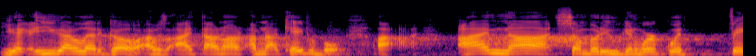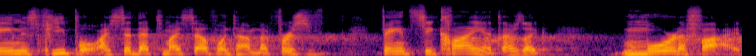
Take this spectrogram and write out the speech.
you, you got to let it go. I was, I thought I'm not capable. I, I'm not somebody who can work with famous people. I said that to myself one time, my first fancy client. I was like mortified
